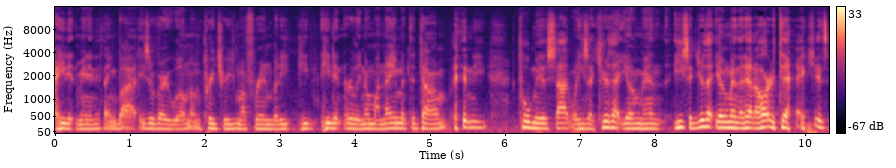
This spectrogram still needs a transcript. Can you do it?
he didn't mean anything by it. He's a very well known preacher. He's my friend, but he, he he didn't really know my name at the time, and he pulled me aside when he's like, "You're that young man." He said, "You're that young man that had a heart attack." It's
